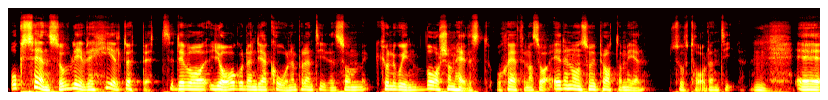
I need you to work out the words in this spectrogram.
Och sen så blev det helt öppet. Det var jag och den diakonen på den tiden som kunde gå in var som helst. Och cheferna sa, är det någon som vill prata med er så ta den tiden. Mm. Eh,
